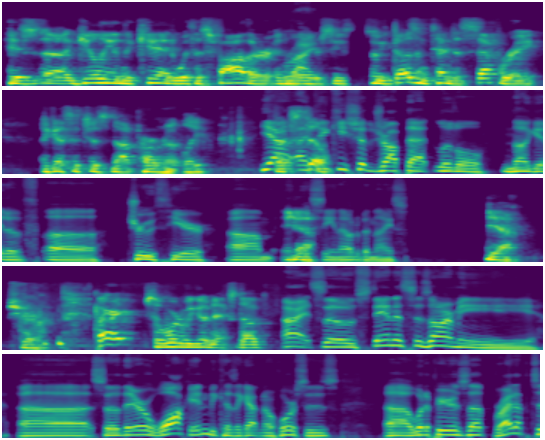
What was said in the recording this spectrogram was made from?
his uh, Gilly and the kid with his father in the Right. later season, so he does intend to separate. I guess it's just not permanently. Yeah, I think he should have dropped that little nugget of uh, truth here um, in Yeah. this scene. That would have been nice. Yeah, sure. All right, so where do we go next, Doug? All right, so Stannis' army. Uh, so they're walking because they got no horses. Uh, what appears up right up to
